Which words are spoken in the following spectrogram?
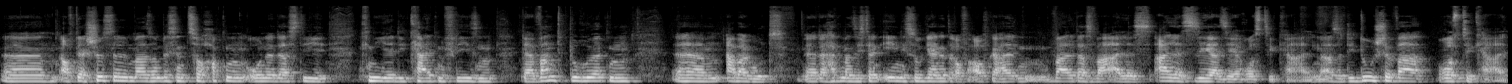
auf der Schüssel mal so ein bisschen zu hocken, ohne dass die Knie die kalten Fliesen der Wand berührten. Ähm, aber gut, ja, da hat man sich dann eh nicht so gerne drauf aufgehalten, weil das war alles, alles sehr, sehr rustikal. Also die Dusche war rustikal,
